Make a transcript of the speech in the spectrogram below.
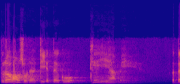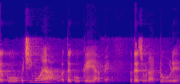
သူတော်ကောင်းဆိုတာဒီအသက်ကိုကဲ့ရမယ်အသက်ကိုမချီးမွမ်းရဘူးအသက်ကိုကဲ့ရမယ်အသက်ဆိုတာတူတယ်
